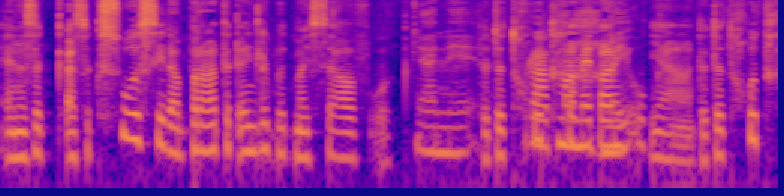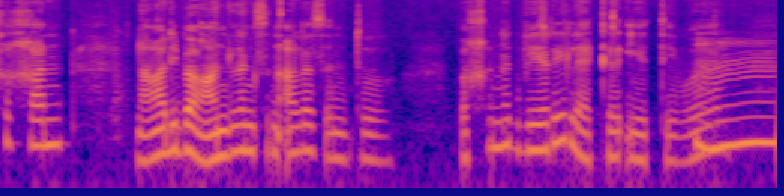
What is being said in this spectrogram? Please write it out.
En as ek as ek so sê dan praat ek eintlik met myself ook. Ja nee. Dit het praat goed maar met gegaan. my ook. Ja, dit het goed gegaan na die behandelings en alles en toe begin ek weer lekker eet hoor. Mm.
